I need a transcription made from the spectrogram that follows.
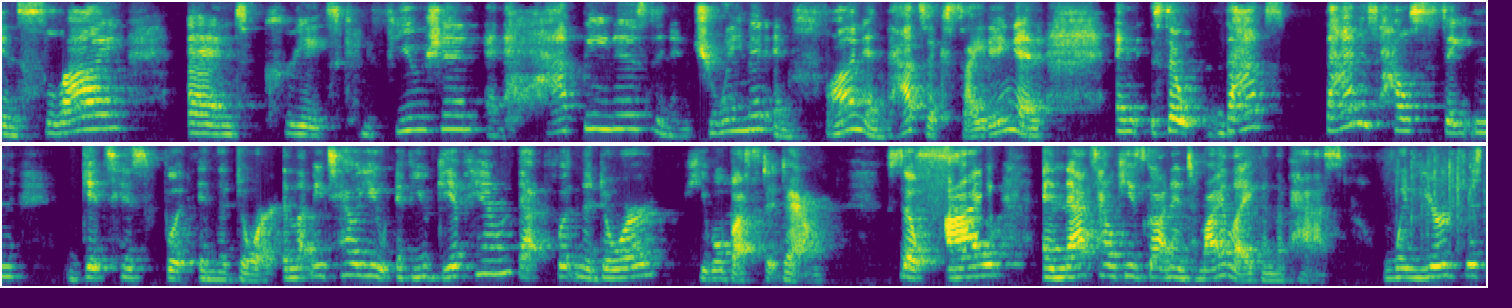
in sly and creates confusion and happiness and enjoyment and fun and that's exciting and and so that's that is how Satan gets his foot in the door. And let me tell you, if you give him that foot in the door, he will bust it down. So yes. I, and that's how he's gotten into my life in the past. When you're just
